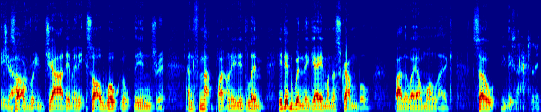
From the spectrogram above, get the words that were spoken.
It Jar. sort of jarred him, and it sort of woke up the injury. And from that point on, he did limp. He did win the game on a scramble, by the way, on one leg. So Exactly.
